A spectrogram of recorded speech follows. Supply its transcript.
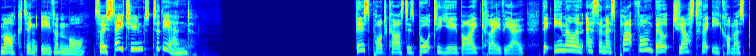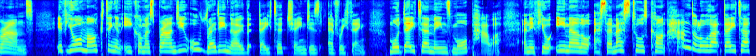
marketing even more. So stay tuned to the end. This podcast is brought to you by Klaviyo, the email and SMS platform built just for e commerce brands. If you're marketing an e commerce brand, you already know that data changes everything. More data means more power. And if your email or SMS tools can't handle all that data,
